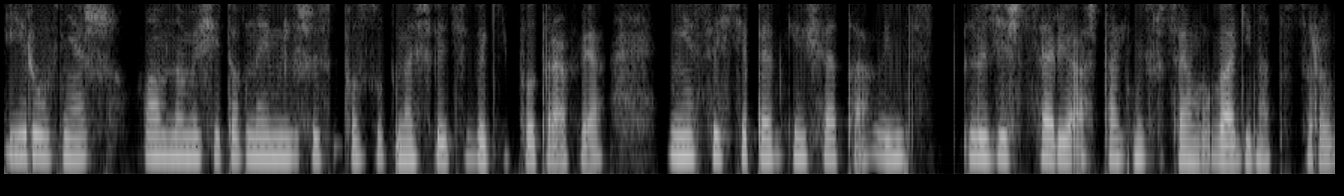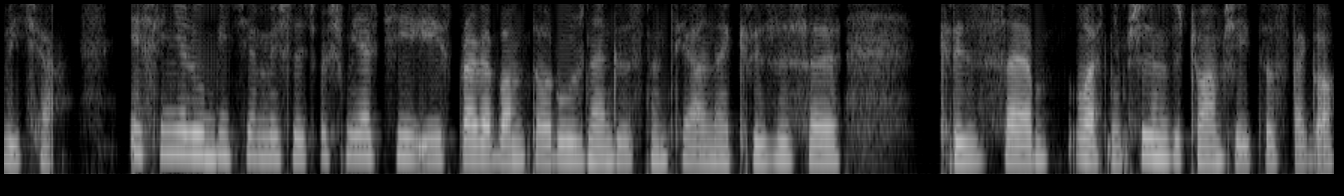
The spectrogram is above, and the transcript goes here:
I również mam na myśli to w najmilszy sposób na świecie, w jaki potrafię. Nie jesteście pępkiem świata, więc ludzie serio aż tak nie zwracają uwagi na to, co robicie. Jeśli nie lubicie myśleć o śmierci i sprawia wam to różne egzystencjalne kryzysy, kryzysy, właśnie przyjęzyczyłam się i co z tego?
